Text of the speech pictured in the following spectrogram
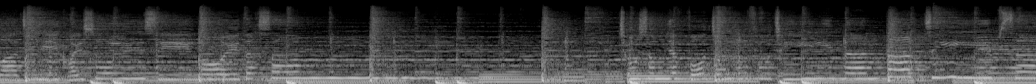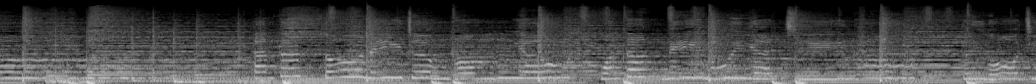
话自愧虽是爱得深，粗心一颗总肤浅，难得接受。但得到你像朋友，还得你每日前后对我照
